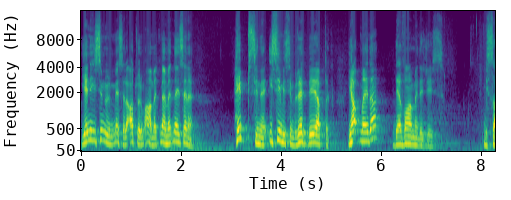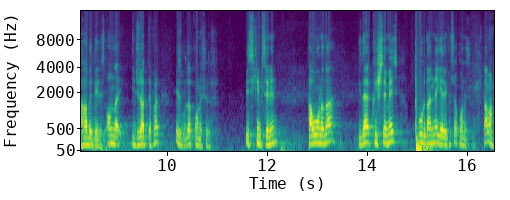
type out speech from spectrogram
Yeni isim duydun. Mesela atıyorum Ahmet, Mehmet neyse ne. Hepsine isim isim reddiye yaptık. Yapmaya da devam edeceğiz. Biz sahabe değiliz. Onlar icraat yapar. Biz burada konuşuruz. Biz kimsenin tavuğuna da gider kış demeyiz. Buradan ne gerekiyorsa konuşuruz. Tamam.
